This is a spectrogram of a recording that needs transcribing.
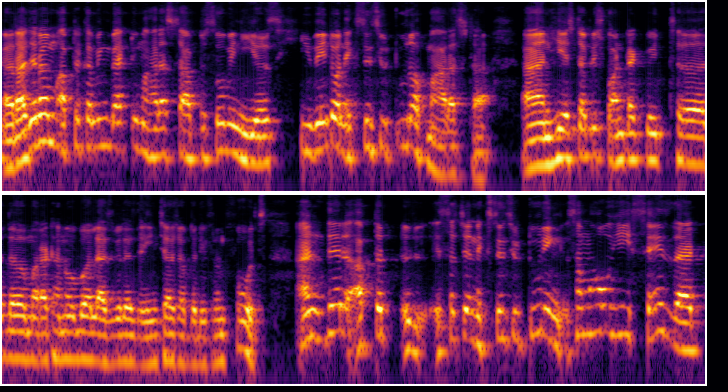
Uh, Rajaram after coming back to Maharashtra after so many years he went on extensive tour of Maharashtra and he established contact with uh, the Maratha noble as well as the in charge of the different forts and there after uh, such an extensive touring somehow he says that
